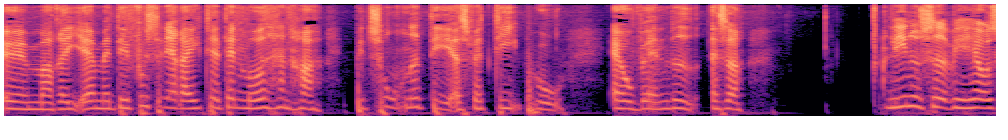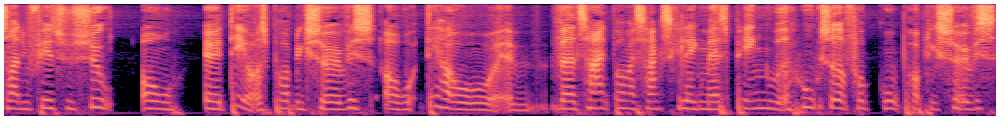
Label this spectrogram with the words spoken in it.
øh, Maria. Men det er fuldstændig rigtigt, at den måde, han har betonet DR's værdi på, er jo vanvid. Altså, lige nu sidder vi her hos Radio 24 og øh, det er også public service, og det har jo øh, været tegn på, at man sagtens skal lægge en masse penge ud af huset og få god public service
